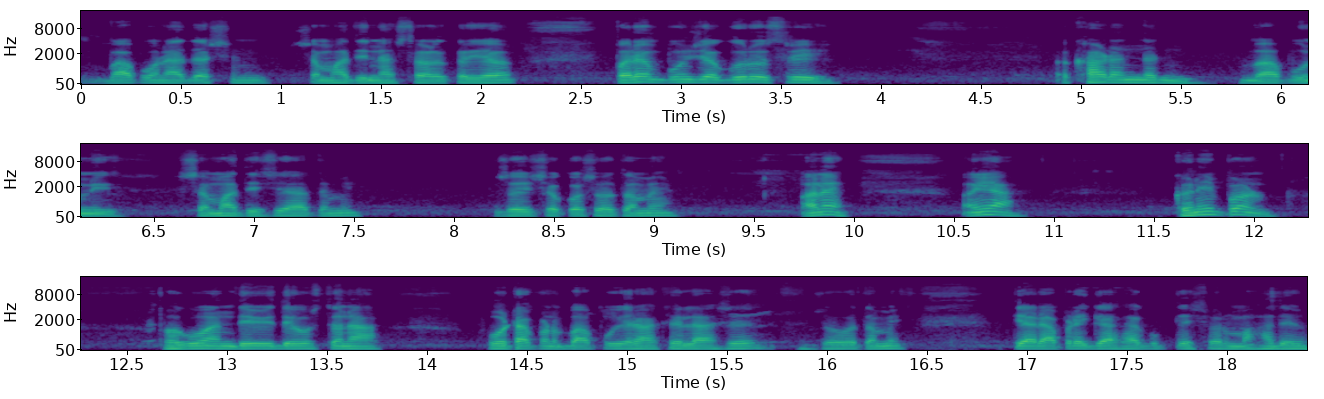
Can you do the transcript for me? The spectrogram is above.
બાપુના દર્શન સમાધિના સ્થળ કર્યા પરમ પૂજ્ય ગુરુ શ્રી અખાડંદન બાપુની સમાધિ છે આ તમે જોઈ શકો છો તમે. અને અહીંયા ઘણી પણ ભગવાન દેવી દેવસ્થાના ફોટા પણ બાપુએ રાખેલા છે. જો તમે ત્યારે આપણે ગયા હતા ગુપ્તેશ્વર મહાદેવ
